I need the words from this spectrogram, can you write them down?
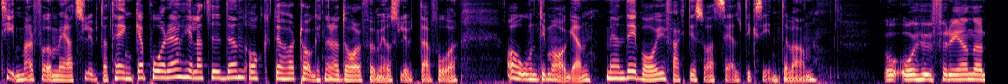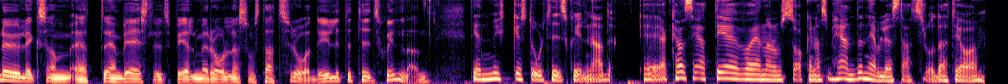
timmar för mig att sluta tänka på det hela tiden och det har tagit några dagar för mig att sluta få ja, ont i magen. Men det var ju faktiskt så att Celtics inte vann. Och, och hur förenar du liksom ett NBA-slutspel med rollen som statsråd? Det är lite tidsskillnad. Det är en mycket stor tidsskillnad. Eh, jag kan säga att det var en av de sakerna som hände när jag blev statsråd, att jag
